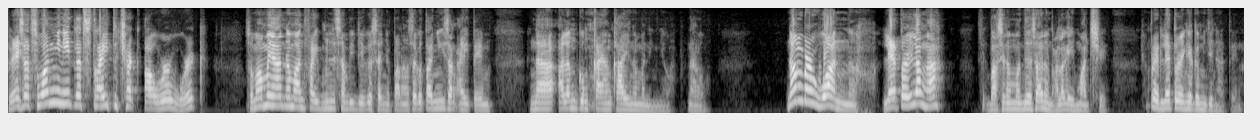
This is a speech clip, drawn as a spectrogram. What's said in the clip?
So guys, that's 1 minute. Let's try to check our work. So mamaya naman, 5 minutes ang bibigay ko sa inyo para sagutan niyo isang item na alam kong kayang-kaya naman ninyo. Now, number 1, letter lang ha. Base naman din sa ano, nakalagay, match eh. Siyempre, letter ang gagamitin natin.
